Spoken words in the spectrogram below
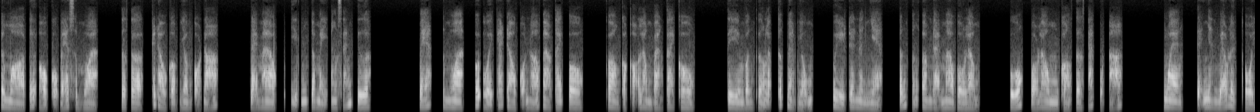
lần mò tới ổ của bé sầm hoa, sờ sờ cái đầu còm nhôm của nó. Đại Mao, Diệp cho mày ăn sáng chưa? Bé Tâm hoa vội ủi cái đầu của nó vào tay cô. còn có cỏ lòng bàn tay cô. Tìm Vân Thường lập tức mềm nhũng, quỳ trên nền nhà, tấn phận ôm đại mau vô lòng. Vuốt bộ lòng còn sơ sát của nó. Ngoan, sẽ nhanh béo lên thôi.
